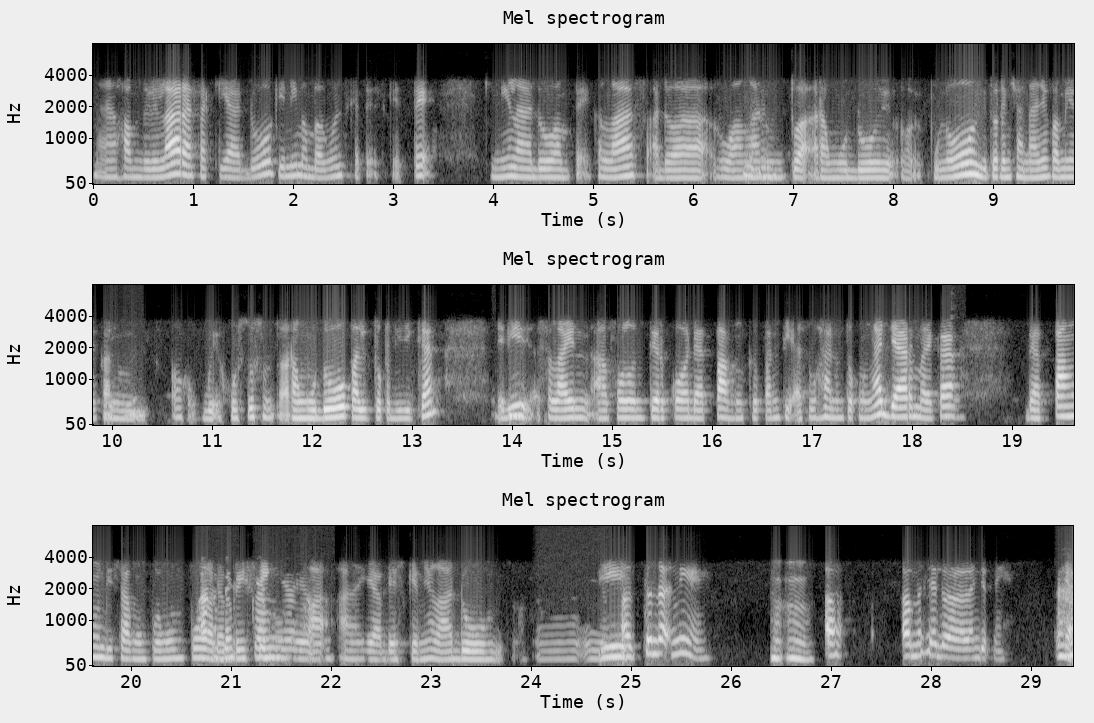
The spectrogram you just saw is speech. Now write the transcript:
Nah, alhamdulillah rasa kiado kini membangun seketek-seketek inilah do sampai kelas ada ruangan hmm. untuk orang muda eh, pulau gitu rencananya kami akan hmm. oh, khusus untuk orang muda palito pendidikan jadi hmm. selain uh, volunteer ko datang ke panti asuhan untuk mengajar mereka datang bisa ngumpul-ngumpul ada, ada briefing ya, ya. Uh, uh, ya base campnya lado gitu. Hmm, iya. Di, uh, enggak nih. Mm -mm. Uh, uh, masih ada lanjut nih. Ya,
